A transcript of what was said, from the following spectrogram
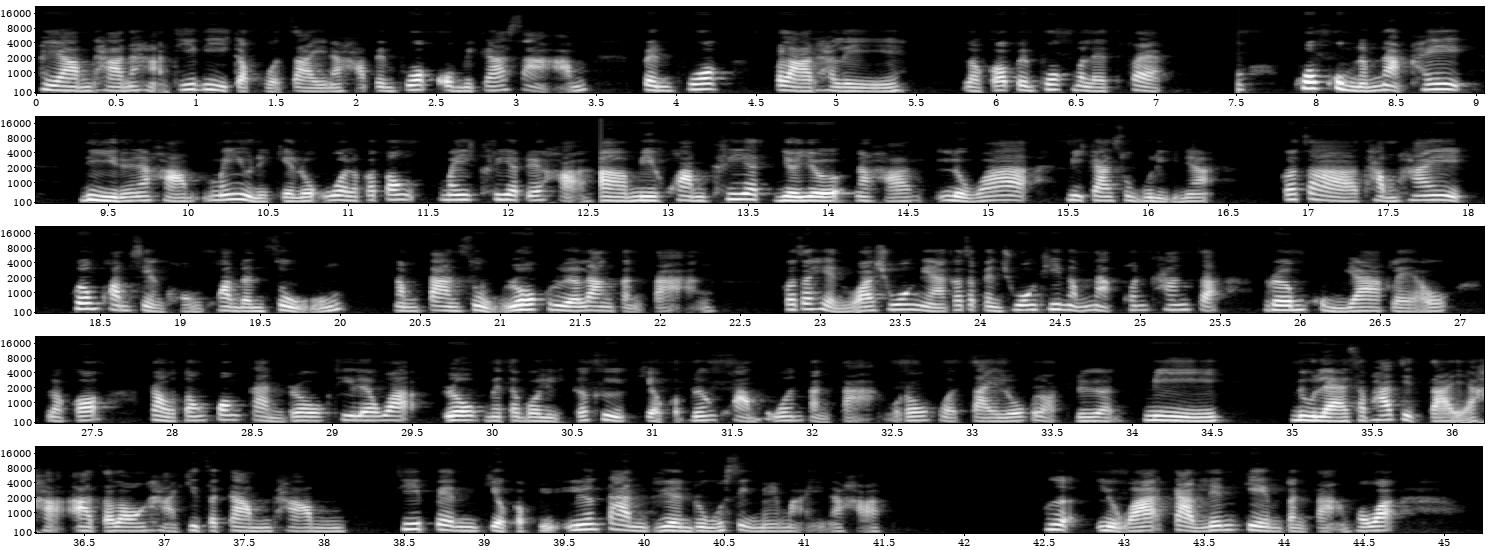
พยายามทานอาหารที่ดีกับหัวใจนะคะ เป็นพวกโอเมก้า 3 เป็นพวกปลาทะเล แล้วก็เป็นพวกเมล็ดแฟลกควบคุมน้ำหนักให้ดีด้วยนะคะ ไม่อยู่ในเกณฑ์โรคอ้วนแล้วก็ต้องไม่เครียดด้วยค่ะอ่ามีความเครียดเยอะๆนะคะ หรือว่ามีการสูบบุหรี่เนี่ยก็จะทำให้เพิ่มความเสี่ยงของความดันสูง น้ำตาลสูงโรคเรื้อรังต่างๆ ก็จะเห็นว่าช่วงนี้ก็จะเป็นช่วงที่น้ำหนักค่อนข้างจะเริ่มคุมยากแล้ว แล้วก็เราต้องป้องกันโรคที่เรียกว่าโรค metabolic ก็คือเกี่ยวกับเรื่องความอ้วนต่างๆ โรคหัวใจโรคหลอดเลือด มีดูแลสภาพจิตใจอะค่ะ อาจจะลองหากิจกรรมทำที่เป็นเกี่ยวกับเรื่องการเรียนรู้สิ่งใหม่ ๆนะคะ เพื่อหรือว่าการเล่นเกมต่างๆ เพราะว่า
